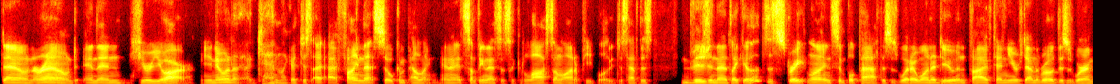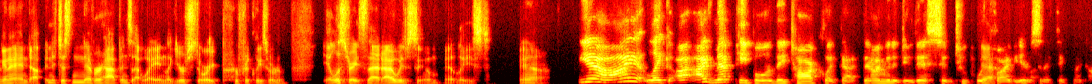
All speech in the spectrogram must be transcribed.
down, around, and then here you are. You know, and uh, again, like I just I, I find that so compelling, and it's something that's just like lost on a lot of people. They just have this vision that's like oh, it's a straight line, simple path. This is what I want to do, and five, ten years down the road, this is where I'm going to end up. And it just never happens that way. And like your story perfectly sort of illustrates that. I would assume at least. Yeah. Yeah, I like I, I've met people and they talk like that that I'm going to do this in 2.5 years, and I think like, oh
